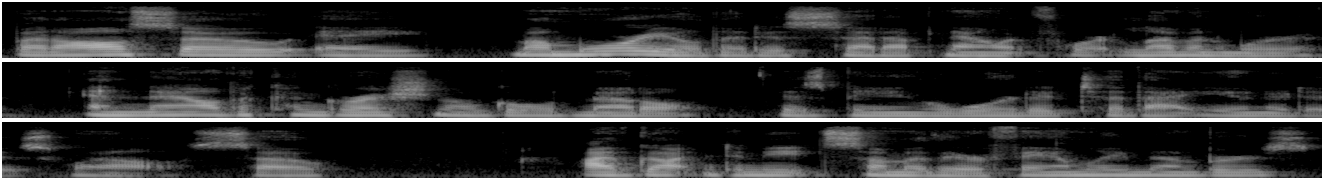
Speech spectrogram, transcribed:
but also a memorial that is set up now at Fort Leavenworth. And now the Congressional Gold Medal is being awarded to that unit as well. So I've gotten to meet some of their family members.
